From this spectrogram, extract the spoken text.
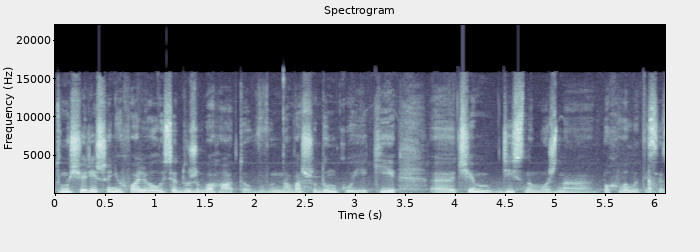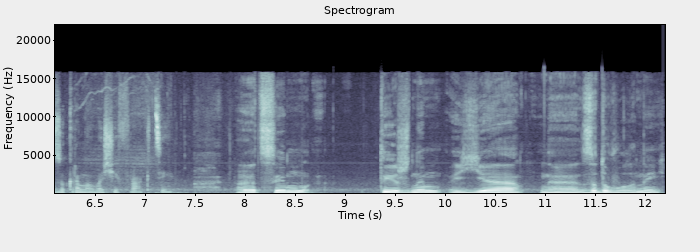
тому що рішень ухвалювалося дуже багато. На вашу думку, які е, чим дійсно можна похвалитися, зокрема вашій фракції? Е, Цим тижнем я е, задоволений,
